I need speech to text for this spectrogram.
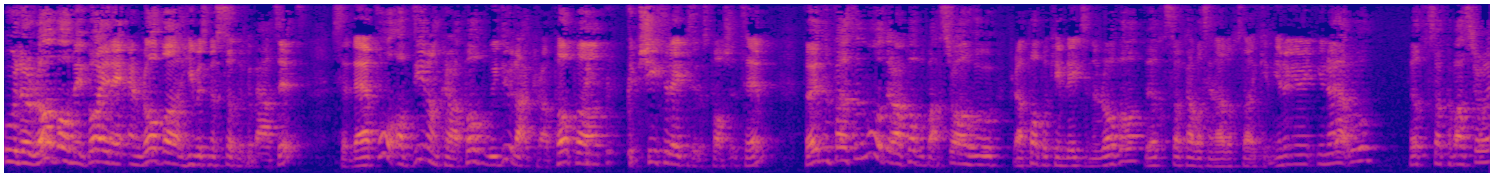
Ula Rabba and Rabba, he was Masupik about it. So therefore, of Din on Karapapa, we do like Karapapa, Peshitale, because it was poshet to him. But then furthermore, the Rapapa Basra, who Rapapa came later than the Rabba, the Chsok Abbas and him. You know, you, you know that rule? Hilchsok Abbas No.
